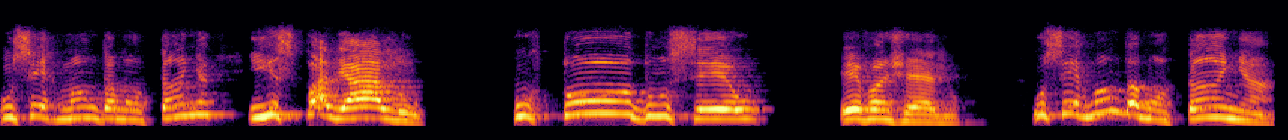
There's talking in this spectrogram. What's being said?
o sermão da montanha e espalhá-lo por todo o seu evangelho. O sermão da montanha,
